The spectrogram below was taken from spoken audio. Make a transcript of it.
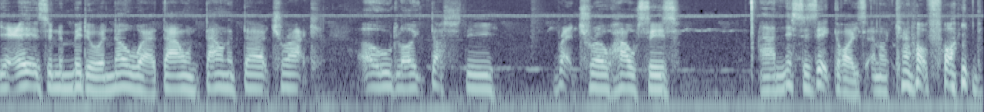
yeah, it is in the middle of nowhere, down down a dirt track, old like dusty retro houses, and this is it, guys. And I cannot find,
